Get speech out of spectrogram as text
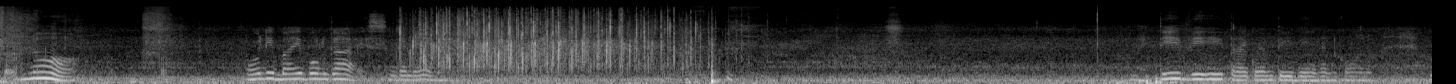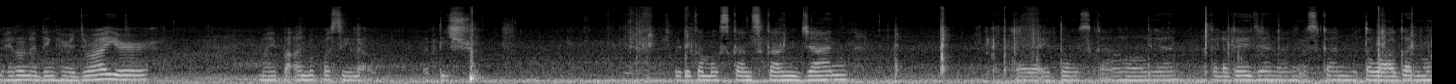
ano Holy Bible guys. Galing. May TV. Try ko yung TV ngayon kung ano. Meron na ding hair dryer. May paano pa sila. Oh. Pa tissue. Pwede ka mag-scan-scan dyan. Kaya itong scan, yan. Nakalagay dyan. Ang scan mo, tawagan mo.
